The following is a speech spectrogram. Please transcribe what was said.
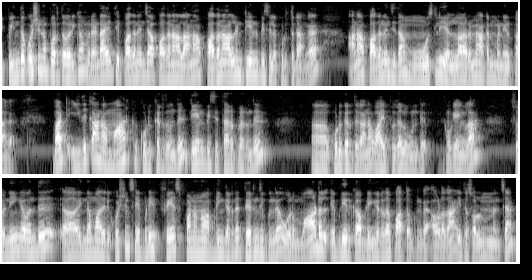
இப்போ இந்த கொஷினை பொறுத்த வரைக்கும் ரெண்டாயிரத்தி பதினஞ்சா பதினாலானா பதினாலுன்னு டிஎன்பிசியில் கொடுத்துட்டாங்க. ஆனால் பதினஞ்சு தான் மோஸ்ட்லி எல்லாருமே அட்டன் பண்ணியிருப்பாங்க. பட் இதுக்கான மார்க் கொடுக்கறது வந்து டிஎன்பிசி தரப்புலேருந்து கொடுக்கறதுக்கான வாய்ப்புகள் உண்டு. ஓகேங்களா ஸோ நீங்கள் வந்து இந்த மாதிரி கொஷின்ஸ் எப்படி ஃபேஸ் பண்ணணும் அப்படிங்கிறத தெரிஞ்சுக்குங்க. ஒரு மாடல் எப்படி இருக்குது அப்படிங்கிறத பார்த்துக்குங்க. அவ்வளோதான் இதை சொல்லணும்னு நினச்சேன்.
